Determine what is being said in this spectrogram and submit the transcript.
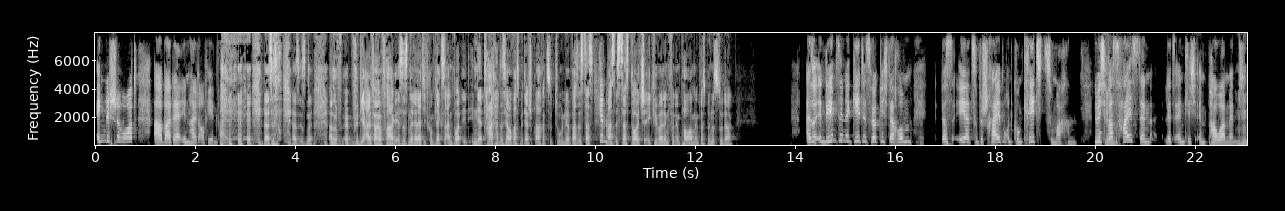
englische Wort, aber der Inhalt auf jeden Fall. das ist, das ist eine, also äh, für die einfache Frage ist es eine relativ komplexe Antwort. In der Tat hat es ja auch was mit der Sprache zu tun. Ne? Was ist das, genau. was ist das deutsche Äquivalent von Empowerment? Was benutzt du da? Also in dem Sinne geht es wirklich darum, das eher zu beschreiben und konkret zu machen. Nämlich, okay. was heißt denn letztendlich Empowerment? Mhm.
